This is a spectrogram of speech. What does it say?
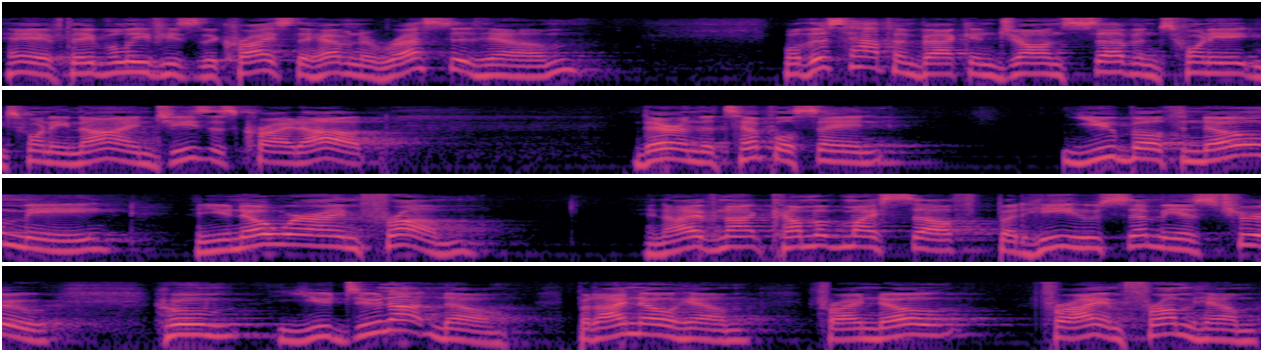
hey, if they believe he's the Christ, they haven't arrested him. Well, this happened back in John 7 28 and 29. Jesus cried out there in the temple saying, You both know me and you know where I'm from. And I have not come of myself, but he who sent me is true, whom you do not know, but I know him, for I know for I am from him,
